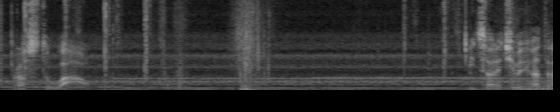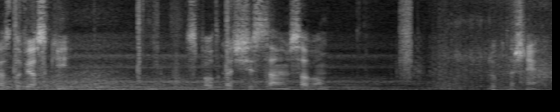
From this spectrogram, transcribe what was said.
Po prostu wow. I co, lecimy chyba teraz do wioski. Spotkać się z samym sobą. Lub też nie.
